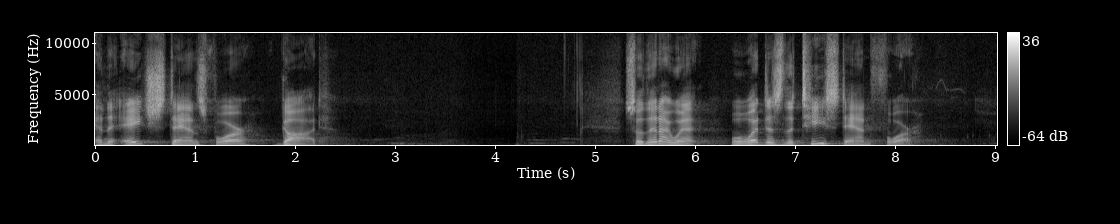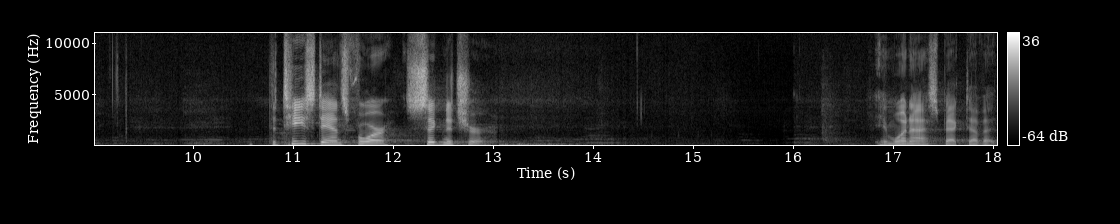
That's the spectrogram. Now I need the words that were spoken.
and the H stands for God. So then I went, well, what does the T stand for? The T stands for signature in one aspect of it.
